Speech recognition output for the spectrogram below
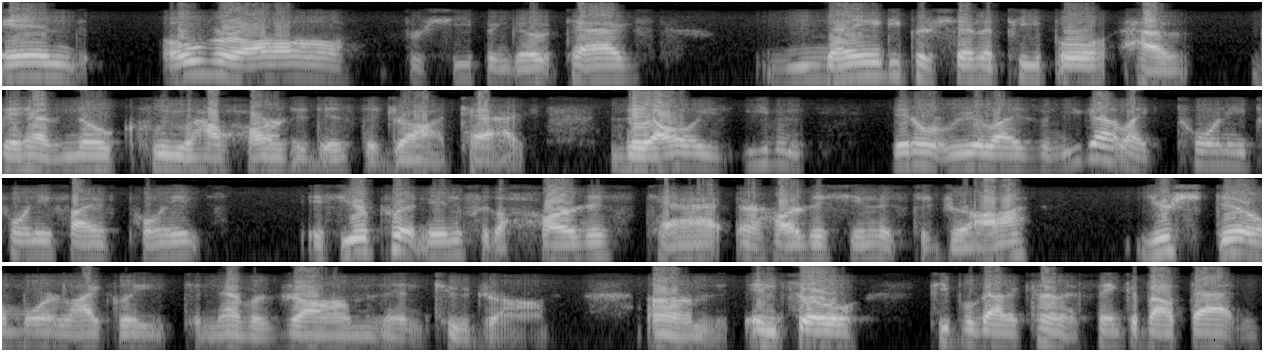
And overall, for sheep and goat tags, 90% of people have they have no clue how hard it is to draw a tag. They always even they don't realize when you got like 20, 25 points, if you're putting in for the hardest tag or hardest units to draw, you're still more likely to never draw them than to draw them. Um, and so people got to kind of think about that. And,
